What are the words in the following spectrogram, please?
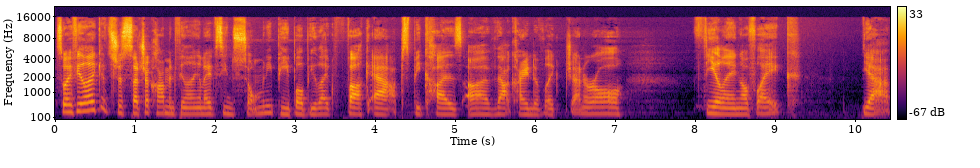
So I feel like it's just such a common feeling. And I've seen so many people be like, fuck apps because of that kind of like general feeling of like, yeah,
